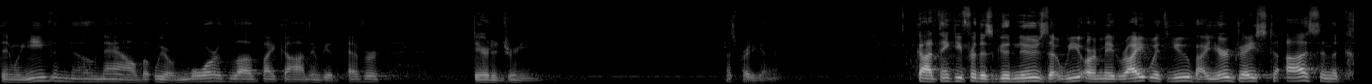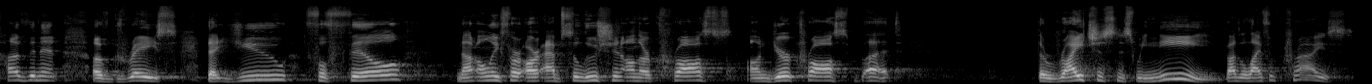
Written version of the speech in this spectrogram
than we even know now, but we are more loved by God than we could ever dare to dream. Let's pray together. God, thank you for this good news that we are made right with you by your grace to us and the covenant of grace that you fulfill not only for our absolution on our cross, on your cross, but the righteousness we need by the life of Christ,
